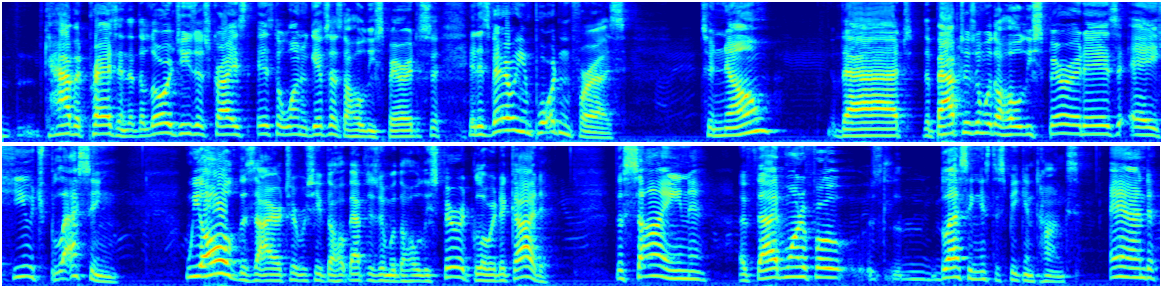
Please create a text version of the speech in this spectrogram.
have it present that the Lord Jesus Christ is the one who gives us the Holy Spirit. So it is very important for us to know that the baptism with the Holy Spirit is a huge blessing. We all desire to receive the baptism with the Holy Spirit. Glory to God. The sign of that wonderful blessing is to speak in tongues. And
